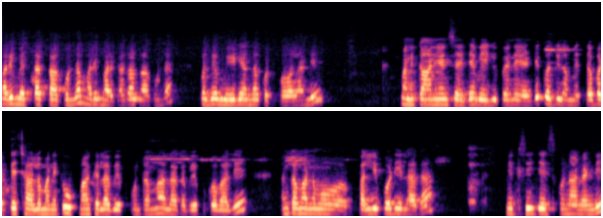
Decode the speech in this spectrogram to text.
మరి మెత్తగా కాకుండా మరి బరకగా కాకుండా కొద్దిగా మీడియంగా కొట్టుకోవాలండి. మనకి ఆనియన్స్ అయితే వేగిపోయినాయండి. కొద్దిగా మెత్తబట్టే చాలు మనకి. ఉప్మాకి ఎలా వేపుకుంటామో అలాగ వేపుకోవాలి. ఇంకా మనము పల్లి పొడి ఇలాగా మిక్సీ చేసుకున్నానండి.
